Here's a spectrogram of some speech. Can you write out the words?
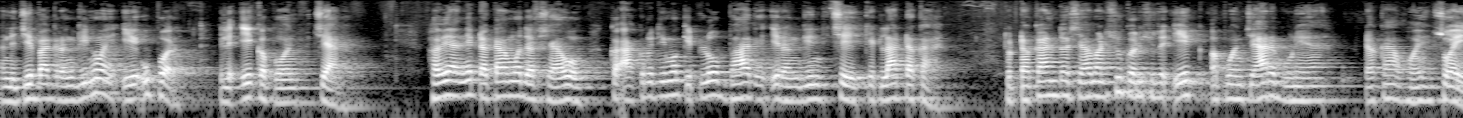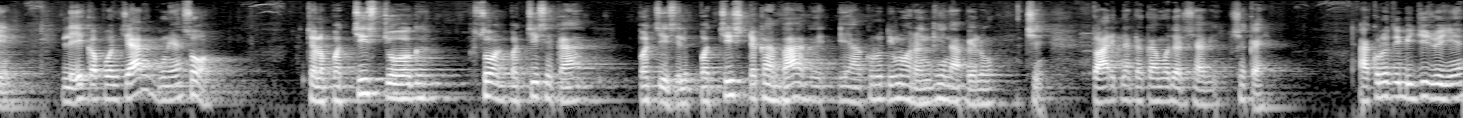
અને જે ભાગ રંગીન હોય એ ઉપર. એટલે એક અપોન ચાર. હવે આને ટકામાં દર્શાવો કે આકૃતિમાં કેટલો ભાગ એ રંગીન છે, કેટલા ટકા? તો ટકા દર્શાવવા માટે શું કરીશું? તો એક અપોન ચાર ગુણ્યા ટકા હોય સો એટલે એક અપોન ચાર ગુણ્યા સો. ચલો પચીસ ચોગ સો અને પચીસ એકા પચીસ. એટલે પચીસ ટકા ભાગ એ આકૃતિમાં રંગીન આપેલો છે. તો આ રીતના ટકામાં દર્શાવી શકાય. આકૃતિ બીજી જોઈએ.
